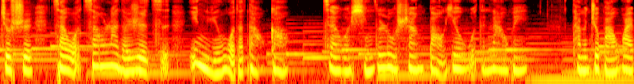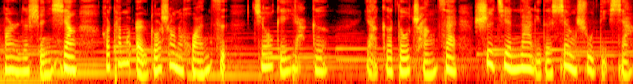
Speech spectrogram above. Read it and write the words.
就是在我遭难的日子应允我的祷告，在我行的路上保佑我的那位。他们就把外邦人的神像和他们耳朵上的环子交给雅各，雅各都藏在世界那里的橡树底下。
